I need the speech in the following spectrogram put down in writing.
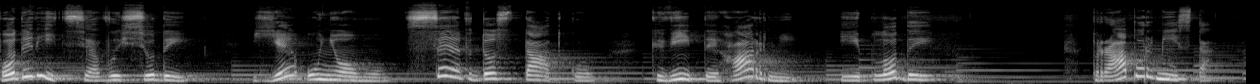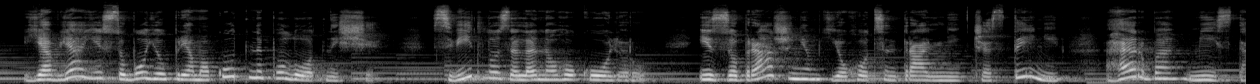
Подивіться ви сюди. Є у ньому все в достатку, квіти гарні і плоди. Прапор міста являє собою прямокутне полотнище світло-зеленого кольору із зображенням його центральній частині герба міста.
